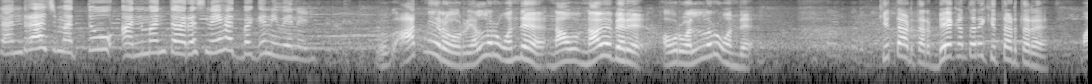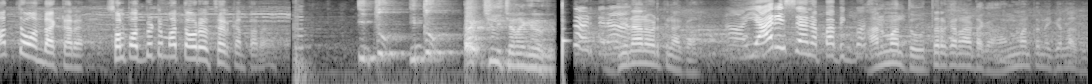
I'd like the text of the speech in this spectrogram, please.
ಧನ್ರಾಜ್ ಮತ್ತು ಹನುಮಂತ್ ಅವರ ಸ್ನೇಹದ ಬಗ್ಗೆ ನೀವೇನು ಹೇಳ್ತೀರಾ? ಆತ್ಮೀಯರು ಅವರು ಎಲ್ಲರೂ ಒಂದೇ. ನಾವು ನಾವೇ ಬೇರೆ. ಅವರು ಎಲ್ಲರೂ ಒಂದೇ. ಕಿತ್ತಾಡ್ತಾರೆ. ಬೇಕಂತಾನೆ ಕಿತ್ತಾಡ್ತಾರೆ. ಮತ್ತೆ ಒಂದಾಗ್ತಾರೆ. ಸ್ವಲ್ಪ ಹೊತ್ತು ಬಿಟ್ಟು ಮತ್ತೆ ಅವರು ಸೇರ್ಕೊಂತಾರೆ. ಇದು ಇದು ಆಕ್ಚುಲಿ ಚೆನ್ನಾಗಿರೋದು. ನೋಡ್ತೀರಾ ದಿನ ನೋಡ್ತೀನಿ ಅಕ್ಕ. ಯಾರು ಇಷ್ಟನಪ್ಪ ಬಿಗ್ ಬಾಸ್? ಹನುಮಂತು ಉತ್ತರ ಕರ್ನಾಟಕ. ಹನುಮಂತನೇ ಗೆಲ್ಲದು.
